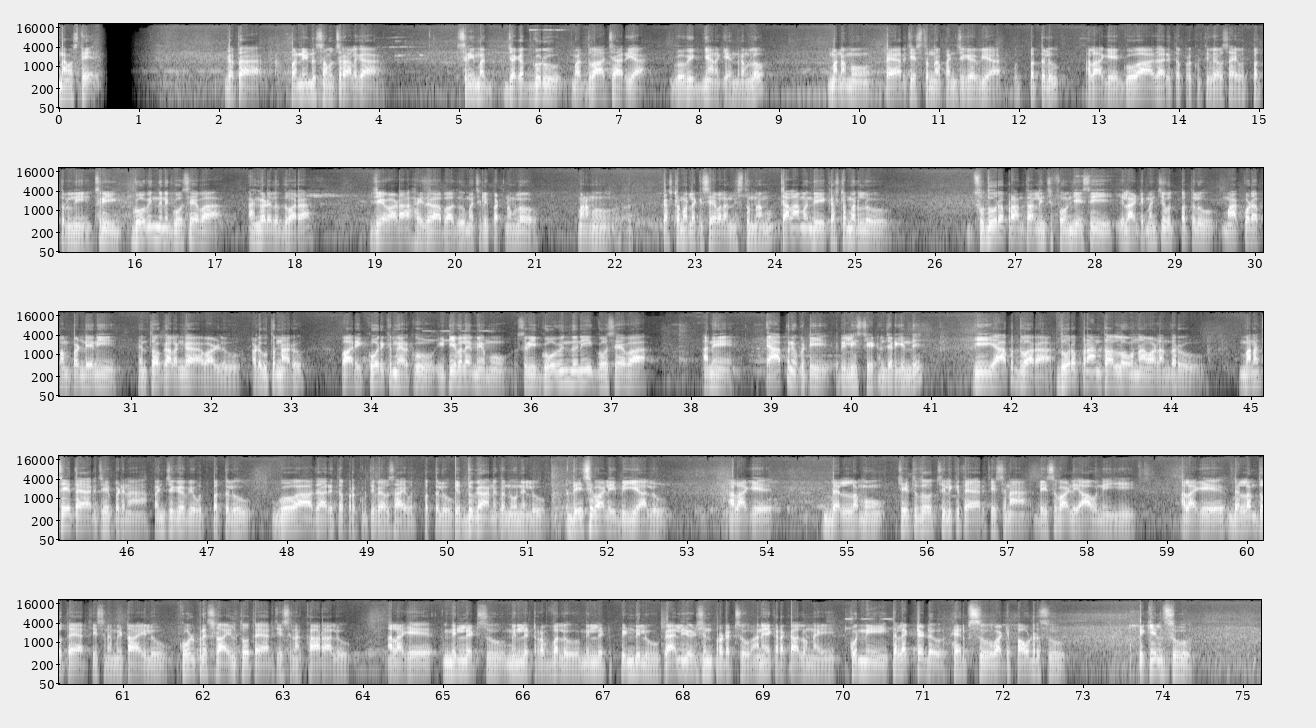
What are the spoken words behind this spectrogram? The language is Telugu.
నమస్తే. గత పన్నెండు సంవత్సరాలుగా శ్రీమద్ జగద్గురు మధ్వాచార్య గోవిజ్ఞాన కేంద్రంలో మనము తయారు చేస్తున్న పంచగవ్య ఉత్పత్తులు అలాగే గో ఆధారిత ప్రకృతి వ్యవసాయ ఉత్పత్తుల్ని శ్రీ గోవిందుని గోసేవ అంగడుల ద్వారా విజయవాడ హైదరాబాదు మచిలీపట్నంలో మనము కస్టమర్లకి సేవలు అందిస్తున్నాము. చాలామంది కస్టమర్లు సుదూర ప్రాంతాల నుంచి ఫోన్ చేసి ఇలాంటి మంచి ఉత్పత్తులు మాకు కూడా పంపండి అని ఎంతో కాలంగా వాళ్ళు అడుగుతున్నారు. వారి కోరిక మేరకు ఇటీవలే మేము శ్రీ గోవిందుని గోసేవ అనే యాప్ని ఒకటి రిలీజ్ చేయడం జరిగింది. ఈ యాప్ ద్వారా దూర ప్రాంతాల్లో ఉన్న వాళ్ళందరూ మనచే తయారు చేయబడిన పంచగవ్య ఉత్పత్తులు గో ఆధారిత ప్రకృతి వ్యవసాయ ఉత్పత్తులు ఎద్దుగానుగ నూనెలు దేశవాళీ బియ్యాలు అలాగే బెల్లము చేతితో చిలికి తయారు చేసిన దేశవాళీ ఆవు నెయ్యి అలాగే బెల్లంతో తయారు చేసిన మిఠాయిలు కోల్డ్ ప్రెస్డ్ ఆయిల్తో తయారు చేసిన కారాలు అలాగే మిల్లెట్స్ మిల్లెట్ రవ్వలు మిల్లెట్ పిండిలు వాల్యుయేషన్ ప్రొడక్ట్స్ అనేక రకాలు ఉన్నాయి కొన్ని సెలెక్టెడ్ హెర్బ్స్ వాటి పౌడర్స్ పికిల్స్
